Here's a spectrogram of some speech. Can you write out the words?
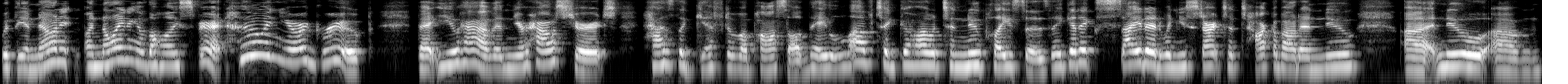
with the anointing of the Holy Spirit. Who in your group that you have in your house church has the gift of apostle. They love to go to new places. They get excited when you start to talk about a new uh, new um,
